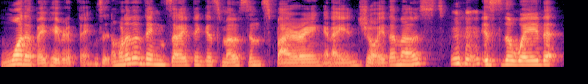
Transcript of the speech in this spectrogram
one of my favorite things, and one of the things that I think is most inspiring and I enjoy the most Mhm. is the way that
